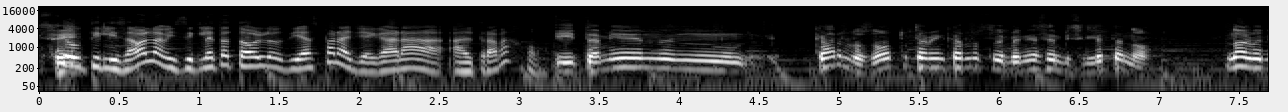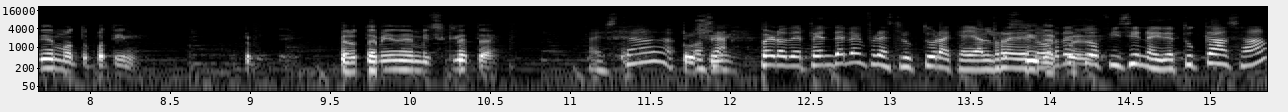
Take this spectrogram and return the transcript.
Sí. que utilizaba la bicicleta todos los días para llegar a- al trabajo. Y también mm, Carlos, ¿no? ¿Tú también, Carlos, venías en bicicleta? No. No, él venía en motopatín. Pero, pero también en bicicleta. Ahí está. Pues o sea, pero depende de la infraestructura que hay alrededor de tu oficina y de tu casa.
